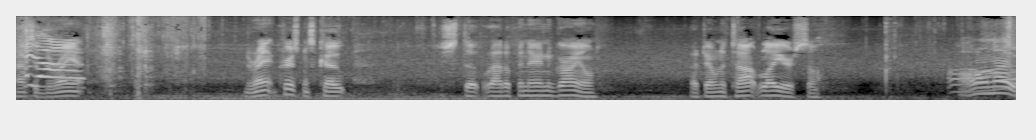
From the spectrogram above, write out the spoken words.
that's Hello. a Durant Durant Christmas Coke. Just stuck right up in there in the ground. Right there on the top layer, so I don't know.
